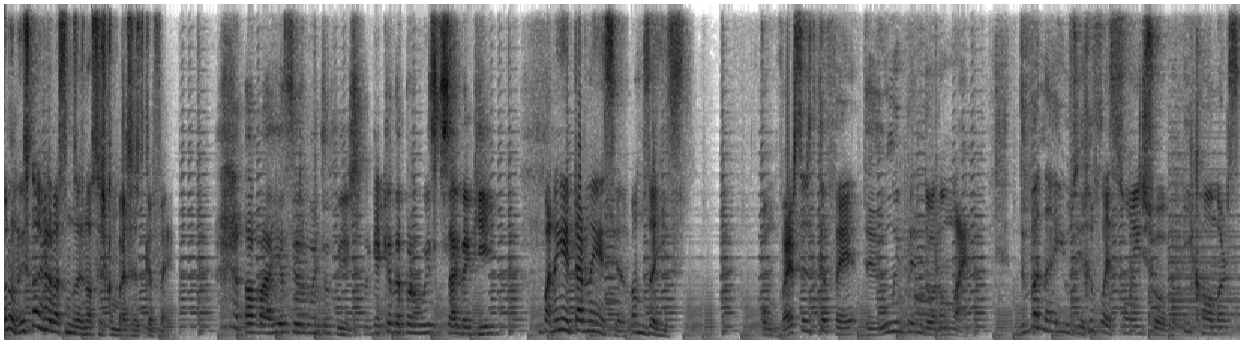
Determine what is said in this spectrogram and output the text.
Oh Nuno, e se nós gravássemos as nossas conversas de café? Oh pá, ia ser muito fixe, porque é cada parboice que sai daqui. Pá, nem é tarde nem é cedo, vamos a isso. Conversas de café de um empreendedor online. Devaneios e reflexões sobre e-commerce,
